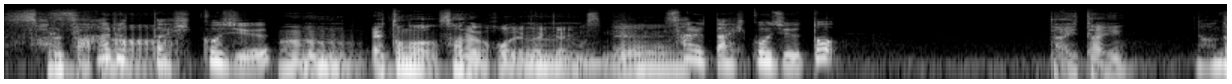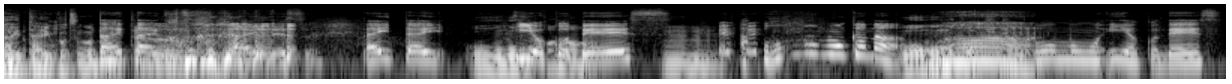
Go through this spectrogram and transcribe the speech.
猿田か猿な田彦十？うん。干支の猿の方で書いてありますね。猿田彦十と？大体？大腿骨の大大体体骨の大です。大体大桃かな？いよこです。うん。あ大桃かな？大桃かもしれない。大桃いよこです。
